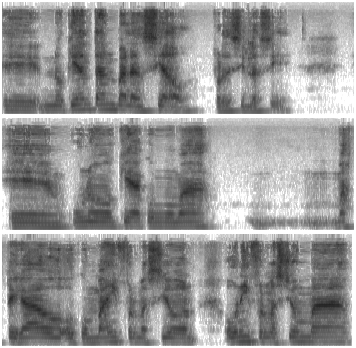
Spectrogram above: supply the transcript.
eh, no quedan tan balanceados, por decirlo así. uno queda como más, más pegado o con más información, o una información más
